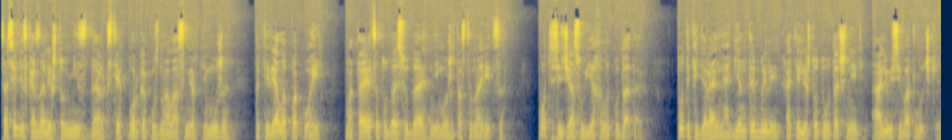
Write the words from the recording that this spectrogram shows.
Соседи сказали, что мисс Дарк с тех пор, как узнала о смерти мужа, потеряла покой, мотается туда-сюда, не может остановиться. Вот и сейчас уехала куда-то. Тут и федеральные агенты были, хотели что-то уточнить, а Люси в отлучке.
